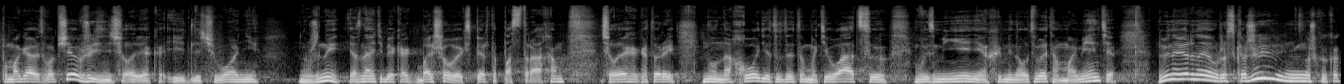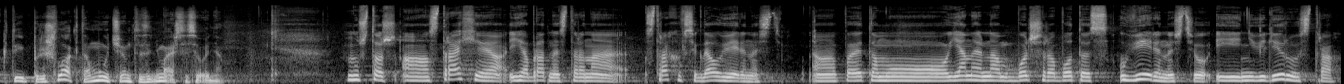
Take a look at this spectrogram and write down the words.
помогают вообще в жизни человека и для чего они нужны. Я знаю тебя как большого эксперта по страхам, человека, который ну, находит вот эту мотивацию в изменениях именно вот в этом моменте. Ну и, наверное, расскажи немножко, как ты пришла к тому, чем ты занимаешься сегодня. Ну что ж, а, страхи и обратная сторона страха всегда уверенность. А, поэтому я, наверное, больше работаю с уверенностью и нивелирую страх.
